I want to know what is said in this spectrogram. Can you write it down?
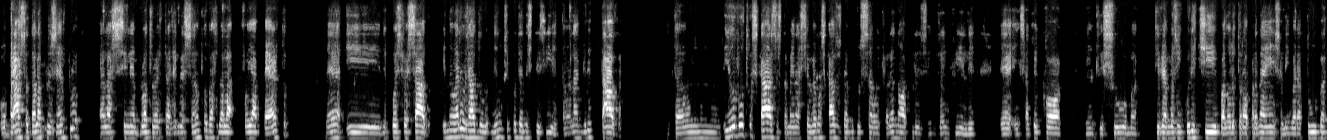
o braço dela, por exemplo, ela se lembrou através da regressão que o braço dela foi aberto, né, e depois fechado. E não era usado nenhum tipo de anestesia, então ela gritava. Então, e houve outros casos também. Nós tivemos casos de abdução em Florianópolis, em Joinville, é, em Chapecó, em Criciúma. Tivemos em Curitiba, no litoral paranaense, ali em Guaratuba,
